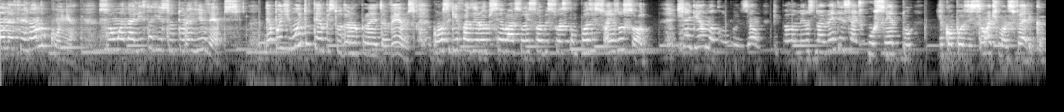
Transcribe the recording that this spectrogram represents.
Nome é Fernando Cunha, sou um analista de estruturas de Vênus. Depois de muito tempo estudando o planeta Vênus, consegui fazer observações sobre suas composições no solo. Cheguei a uma conclusão que pelo menos 97% de composição atmosférica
